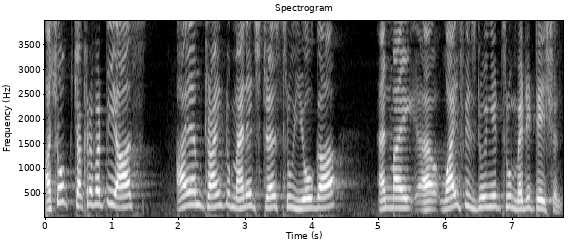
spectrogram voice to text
Ashok Chakravarti asks, I am trying to manage stress through yoga, and my uh, wife is doing it through meditation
